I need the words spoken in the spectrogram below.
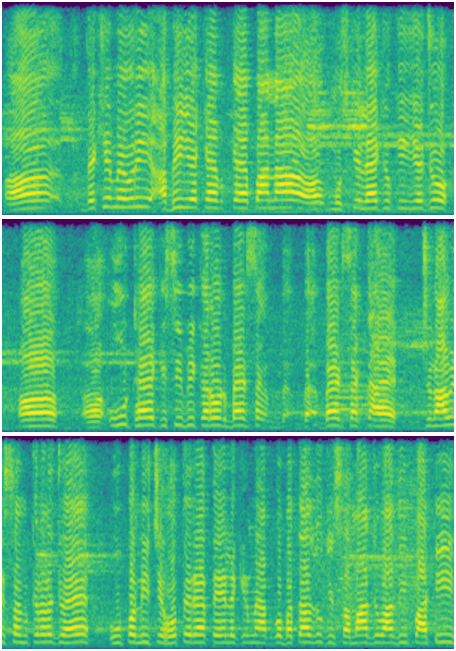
देखिए मयूरी अभी ये कह कह पाना मुश्किल है क्योंकि ये जो ऊँट है किसी भी करोड़ बैठ सक, बैठ सकता है। चुनावी समीकरण जो है ऊपर नीचे होते रहते हैं लेकिन मैं आपको बता दूँ कि समाजवादी पार्टी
